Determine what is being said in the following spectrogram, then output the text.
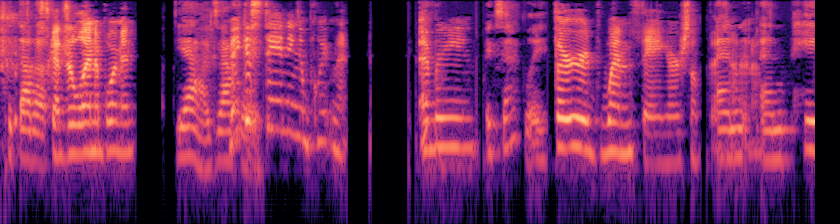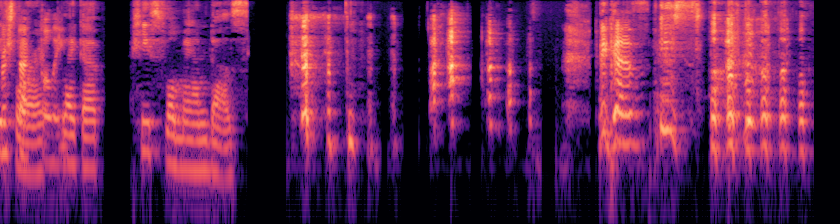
put that up. Schedule an appointment. Yeah, exactly. Make a standing appointment every exactly third Wednesday or something. and and pay for it Respectfully. like a peaceful man does. because Peace.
